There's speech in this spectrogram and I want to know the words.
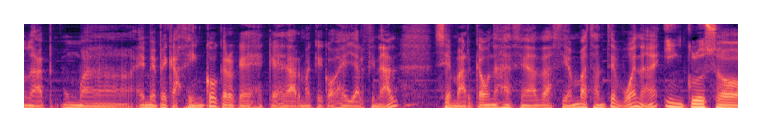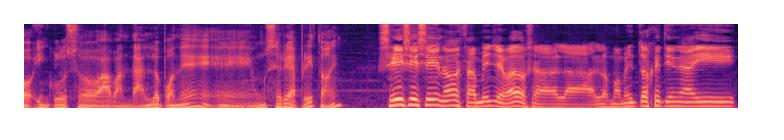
una, MPK5, creo que es, el arma que coge ella al final, se marca unas escenas de acción bastante buenas, ¿eh? Incluso, incluso a Van Damme lo pone en un serio aprieto, ¿eh? Sí, sí, sí, no, están bien llevados. O sea, los momentos que tiene ahí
